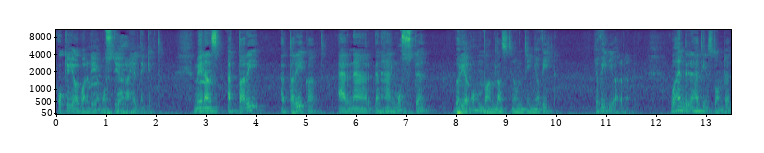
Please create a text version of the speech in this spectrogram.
och jag gör bara det jag måste göra helt enkelt. Medan at-tariqat är när den här måste börjar omvandlas till någonting jag vill. Jag vill göra den. Vad händer i det här tillståndet?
